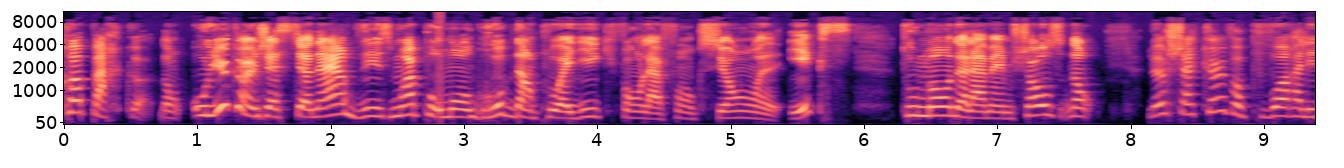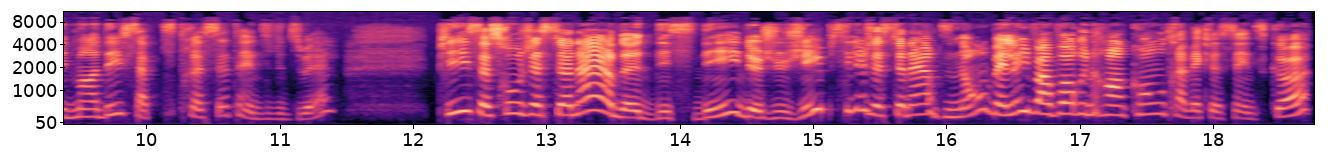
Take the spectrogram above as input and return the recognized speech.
cas par cas. Donc, au lieu qu'un gestionnaire dise, moi, pour mon groupe d'employés qui font la fonction euh, X, tout le monde a la même chose. Non. Là, chacun va pouvoir aller demander sa petite recette individuelle. Puis, ce sera au gestionnaire de décider, de juger. Puis, si le gestionnaire dit non, ben là, il va avoir une rencontre avec le syndicat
